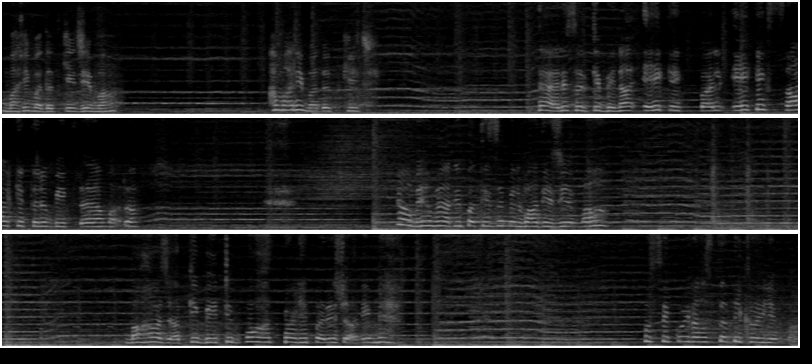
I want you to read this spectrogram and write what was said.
हमारी मदद कीजिए, माँ। हमारी मदद कीजिए। धैर्य सर के बिना एक एक पल एक एक साल की तरह बीत रहा है हमारा। हमें हमारे पति से मिलवा दीजिए, माँ। माँ आज आपकी बेटी बहुत बड़ी परेशानी में है। उससे कोई रास्ता दिखाइए, माँ।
